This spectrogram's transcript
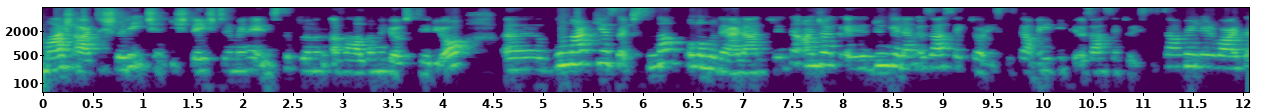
maaş artışları için iş değiştirmenin sıklığının azaldığını gösteriyor. Ee, bunlar piyasa açısından olumlu değerlendirildi. Ancak e, dün gelen özel sektör istihdam, ADP özel sektör istihdam verileri vardı.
